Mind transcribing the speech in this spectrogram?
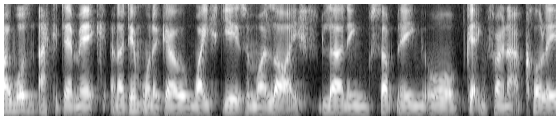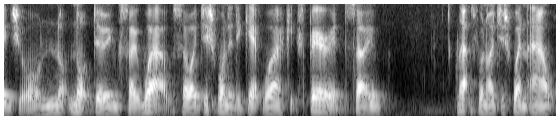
I wasn't academic and I didn't want to go and waste years of my life learning something or getting thrown out of college or not, not doing so well. So I just wanted to get work experience. So that's when I just went out,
